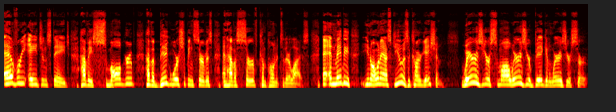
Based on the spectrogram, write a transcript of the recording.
every age and stage have a small group, have a big worshiping service, and have a serve component to their lives. And, and maybe, you know, I want to ask you as a congregation, where is your small, where is your big, and where is your serve?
